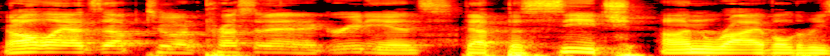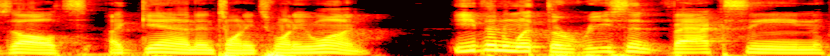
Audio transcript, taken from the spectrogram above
It all adds up to unprecedented ingredients that beseech unrivaled results again in 2021. Even with the recent vaccine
